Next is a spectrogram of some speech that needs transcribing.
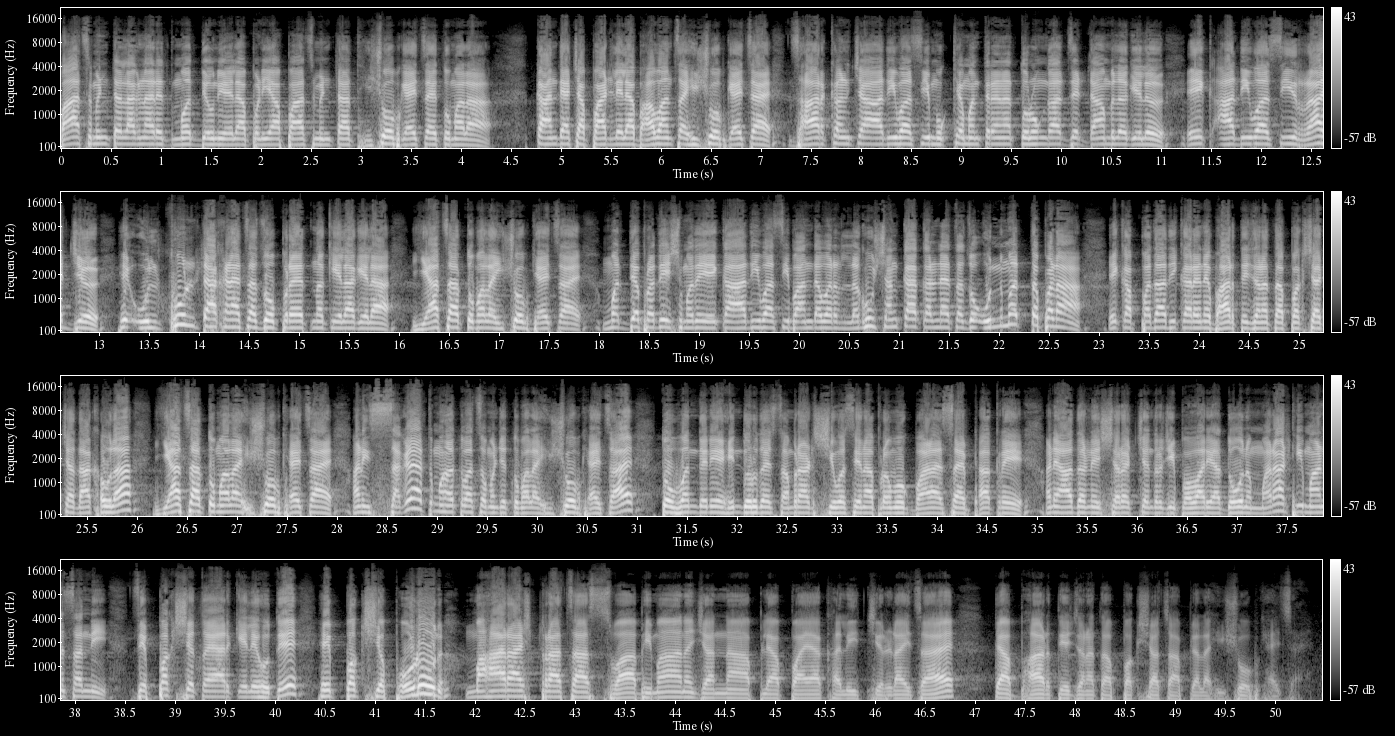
पाच मिनटं लागणार आहेत मत देऊन यायला. पण या पाच मिनिटात हिशोब घ्यायचा आहे तुम्हाला. कांद्याच्या पाडलेल्या भावांचा हिशोब घ्यायचा आहे. झारखंडच्या आदिवासी मुख्यमंत्र्यांना तुरुंगात जे डांबलं गेलं एक आदिवासी राज्य हे उलथून टाकण्याचा जो प्रयत्न केला गेला याचा तुम्हाला हिशोब घ्यायचा आहे. मध्य प्रदेशमध्ये एका आदिवासी बांधावर लघुशंका करण्याचा जो उन्मत्तपणा एका पदाधिकाऱ्याने भारतीय जनता पक्षाच्या दाखवला याचा तुम्हाला हिशोब घ्यायचा आहे. आणि सगळ्यात महत्वाचं म्हणजे तुम्हाला हिशोब घ्यायचा आहे तो वंदनीय हिंदू हृदय सम्राट शिवसेना प्रमुख बाळासाहेब ठाकरे आणि आदरणीय शरदचंद्रजी पवार या दोन मराठी माणसांनी जे पक्ष तयार केले होते हे पक्ष फोडून महाराष्ट्राचा स्वाभिमान ज्यांना आपल्या पायाखाली चिरडायचा आहे त्या भारतीय जनता पक्षाचा आपल्याला हिशोब घ्यायचा आहे.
